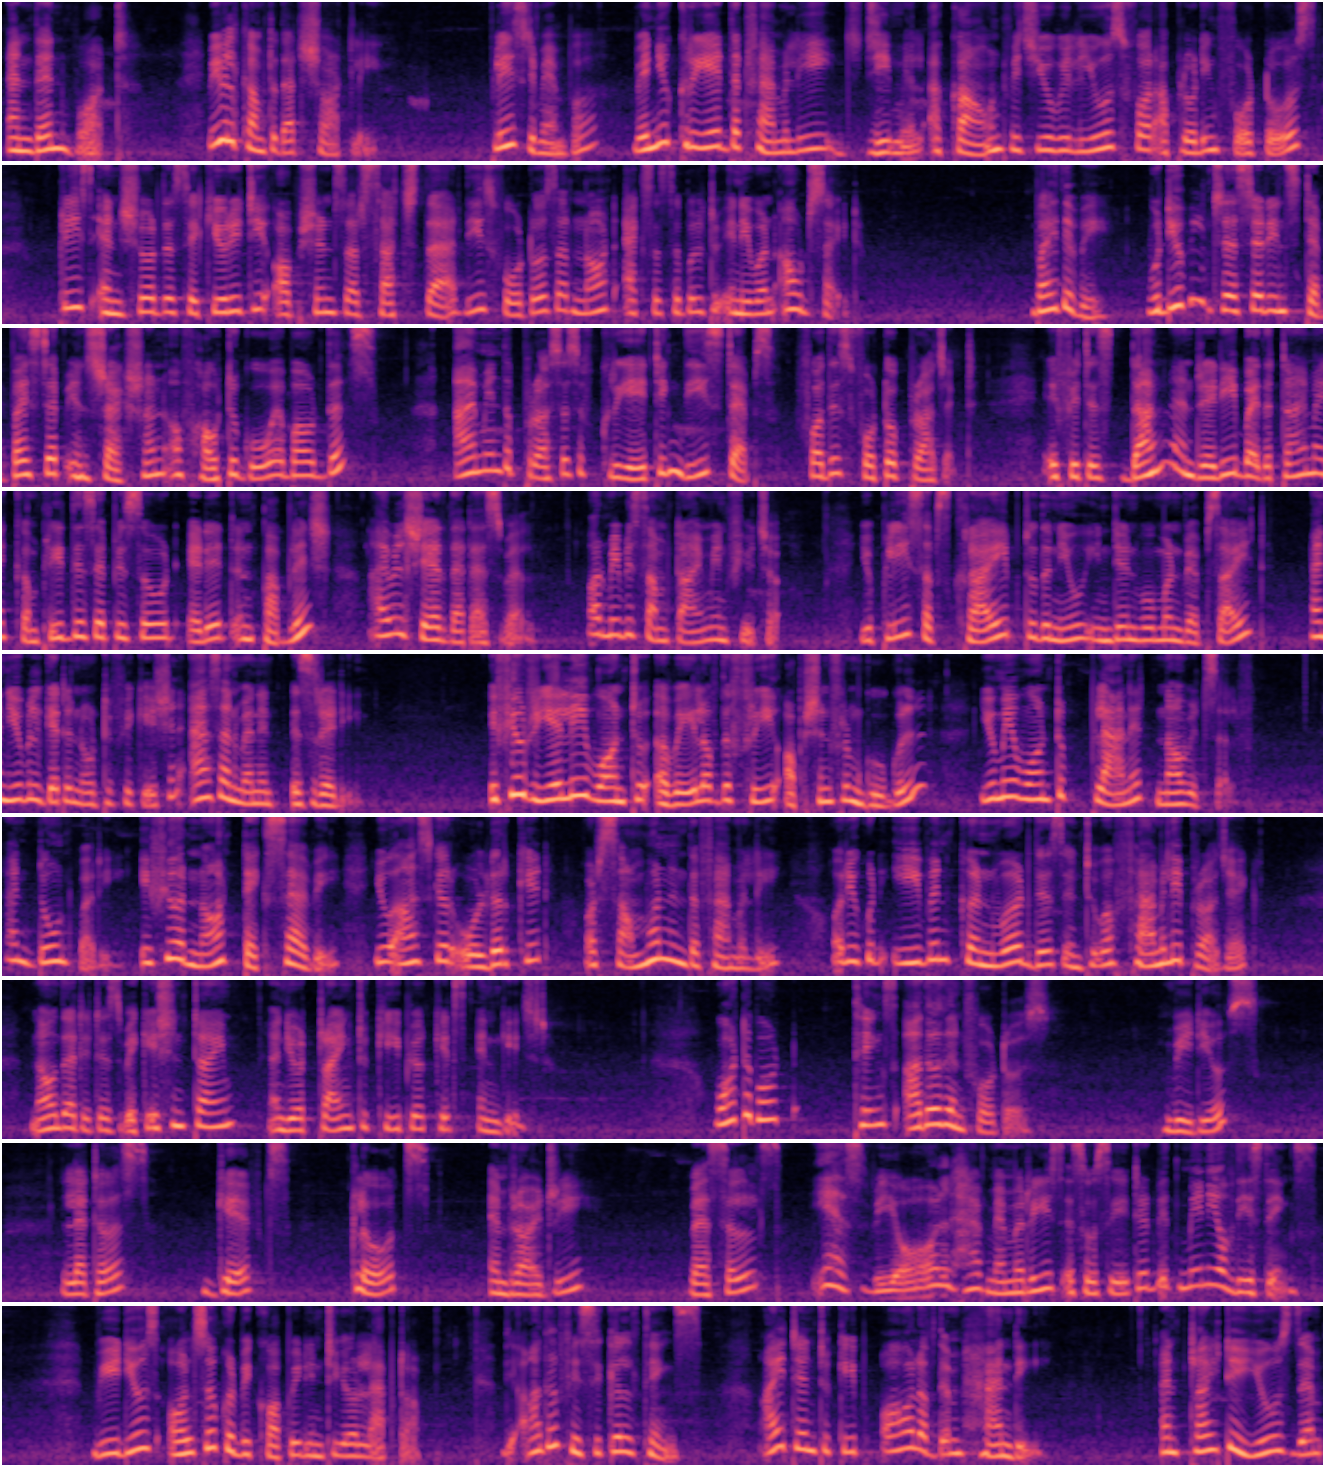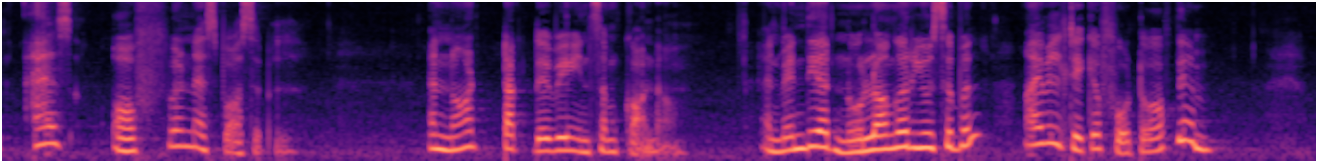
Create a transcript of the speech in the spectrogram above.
And then what? We will come to that shortly. Please remember when you create that family Gmail account, which you will use for uploading photos, please ensure the security options are such that these photos are not accessible to anyone outside. By the way, would you be interested in step by step instruction of how to go about this? I am in the process of creating these steps for this photo project. If it is done and ready by the time I complete this episode, edit and publish, I will share that as well or maybe sometime in future. You please subscribe to the new Indian Woman website and you will get a notification as and when it is ready. If you really want to avail of the free option from Google, you may want to plan it now itself. And don't worry, if you are not tech savvy, you ask your older kid or someone in the family, or you could even convert this into a family project now that it is vacation time and you are trying to keep your kids engaged. What about things other than photos? Videos, letters, gifts, clothes, embroidery, vessels. Yes, we all have memories associated with many of these things. Videos also could be copied into your laptop. The other physical things, I tend to keep all of them handy and try to use them as often as possible and not tucked away in some corner and when they are no longer usable, I will take a photo of them.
